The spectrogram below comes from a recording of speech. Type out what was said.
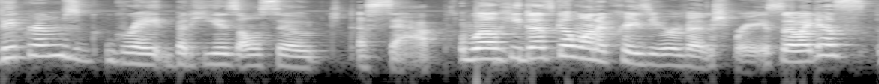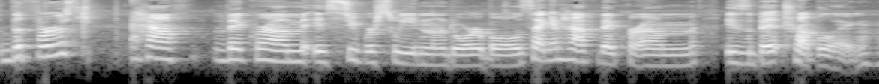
Vikram's great, but he is also a sap. Well, he does go on a crazy revenge spree. So I guess the first half Vikram is super sweet and adorable. The second half Vikram is a bit troubling.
